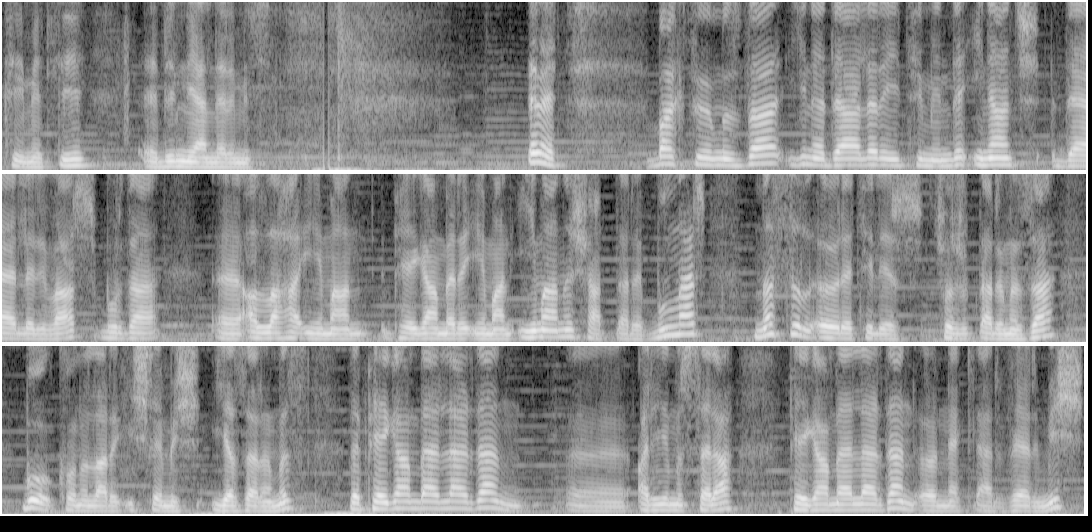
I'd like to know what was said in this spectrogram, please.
kıymetli e, dinleyenlerimiz. Evet, baktığımızda yine değerler eğitiminde inanç değerleri var. Burada Allah'a iman, peygambere iman, imanın şartları. Bunlar nasıl öğretilir çocuklarımıza? Bu konuları işlemiş yazarımız ve peygamberlerden e, aleyhisselam peygamberlerden örnekler vermiş.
